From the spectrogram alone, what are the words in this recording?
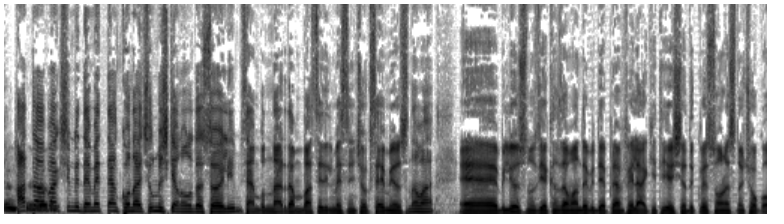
Ben Hatta. Bak şimdi Demet'ten konu açılmışken onu da söyleyeyim. Sen bunlardan bahsedilmesini çok sevmiyorsun ama e, biliyorsunuz yakın zamanda bir deprem felaketi yaşadık ve sonrasında çok e,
